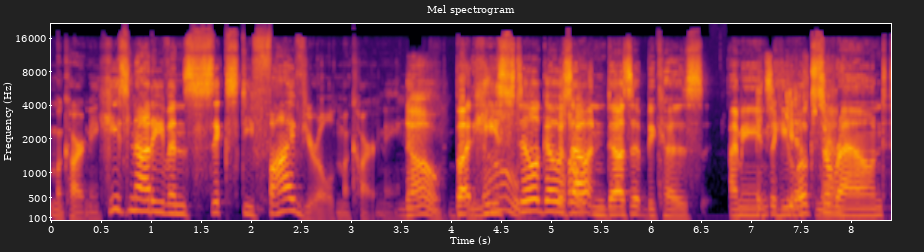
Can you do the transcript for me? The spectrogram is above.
McCartney. He's not even 65 year old McCartney. no, But he still goes no. out and does it because I mean he gift, looks man. around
